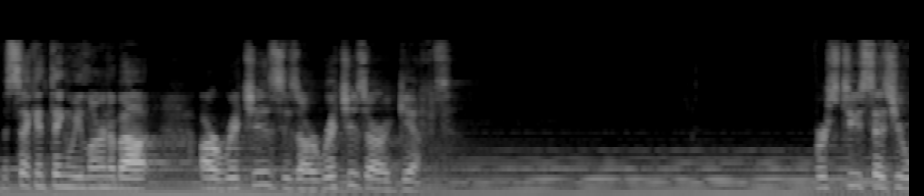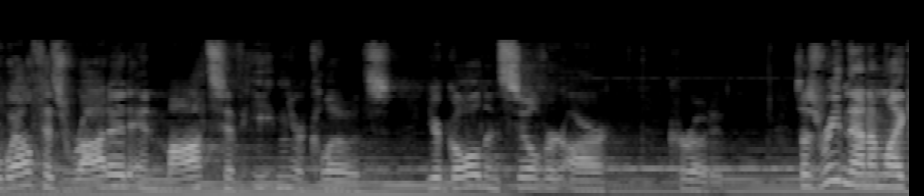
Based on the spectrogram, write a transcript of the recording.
The second thing we learn about our riches is our riches are a gift. Verse 2 says, Your wealth has rotted, and moths have eaten your clothes. Your gold and silver are corroded. So I was reading that, and I'm like,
